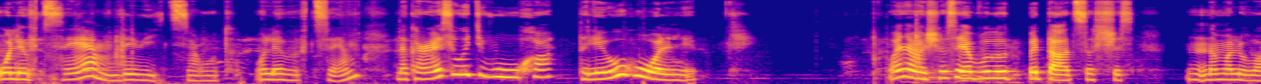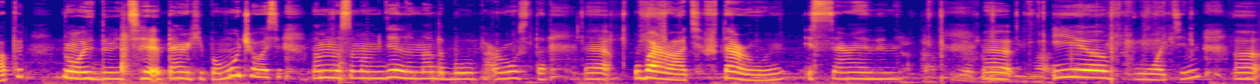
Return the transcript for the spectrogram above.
олівцем, дивіться, от, олівцем, накреслити вуха треугольні. Поняла, зараз я буду питатися щось намалювати. Ну, ось дивіться, я трохи помучилася. Нам на самом деле надо було просто э, убирати вторую із середини. Е, і потім е,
